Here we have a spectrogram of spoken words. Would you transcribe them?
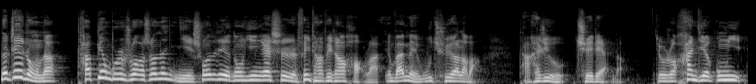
那这种呢，它并不是说说那你说的这个东西应该是非常非常好了，完美无缺了吧？它还是有缺点的，就是说焊接工艺，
